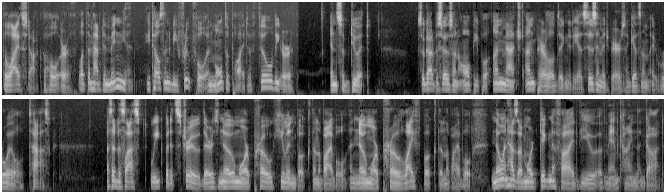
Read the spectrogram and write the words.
the livestock, the whole earth. Let them have dominion. He tells them to be fruitful and multiply, to fill the earth and subdue it. So God bestows on all people unmatched, unparalleled dignity as his image bearers and gives them a royal task. I said this last week, but it's true. There is no more pro human book than the Bible, and no more pro life book than the Bible. No one has a more dignified view of mankind than God.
